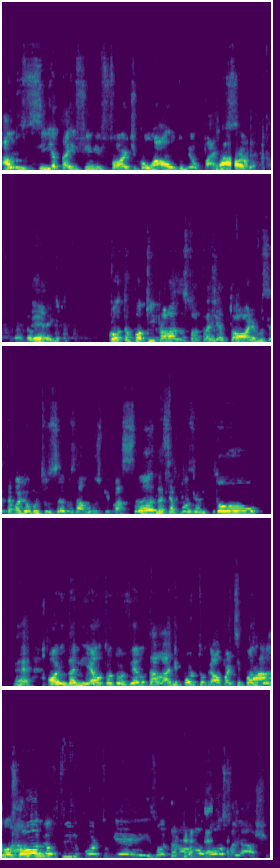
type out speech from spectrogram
a Luzia está aí firme e forte com o Aldo, meu pai do céu. É, conta um pouquinho para nós da sua trajetória. Você trabalhou muitos anos na USP com a Sandra, se aposentou. Né? Olha, o Daniel Todorvelo está lá de Portugal participando ah, conosco. Ô, oh, meu filho português! Está oh, no almoço aí, acho.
